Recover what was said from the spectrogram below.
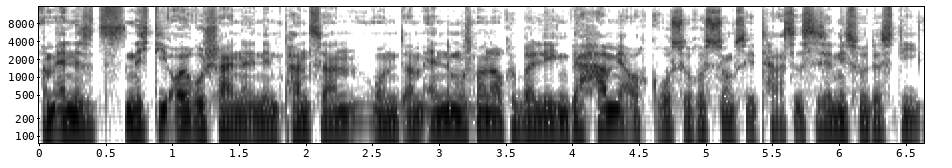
Am Ende sitzen nicht die Euroscheine in den Panzern und am Ende muss man auch überlegen, wir haben ja auch große Rüstungsetats. Es ist ja nicht so, dass die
